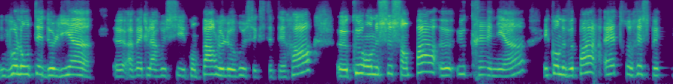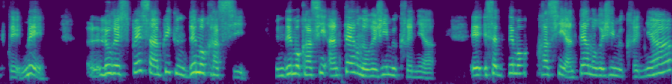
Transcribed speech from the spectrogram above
une volonté de lien euh, avec la Russie, qu'on parle le russe, etc., euh, qu'on ne se sent pas euh, ukrainien et qu'on ne veut pas être respecté. Mais le respect, ça implique une démocratie, une démocratie interne au régime ukrainien. Et cette démocratie interne au régime ukrainien,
